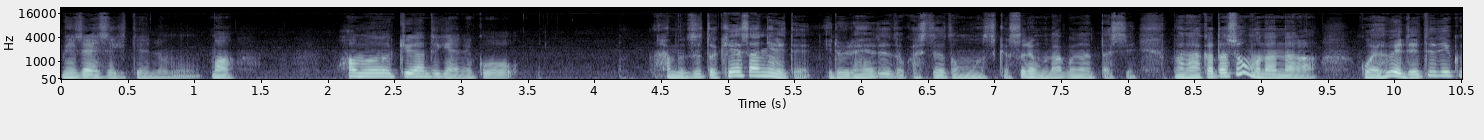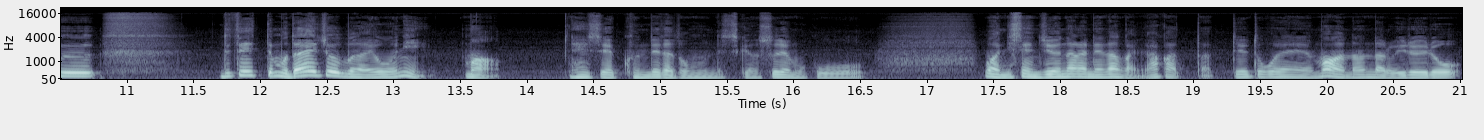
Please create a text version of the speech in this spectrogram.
メジャー移籍っていうのも、まあ、ハム球団的にはね、こう、ハムずっと計算に入れていろいろ編成とかしてたと思うんですけど、それもなくなったし、まあ中田翔もなんなら、こう FA 出ていく、出ていっても大丈夫なように、まあ、編成組んでたと思うんですけど、それもこう、まあ2017年段階でなかったっていうところでね、まあなんだろう、いろいろ、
